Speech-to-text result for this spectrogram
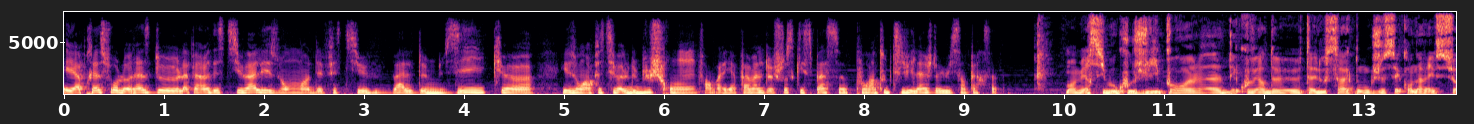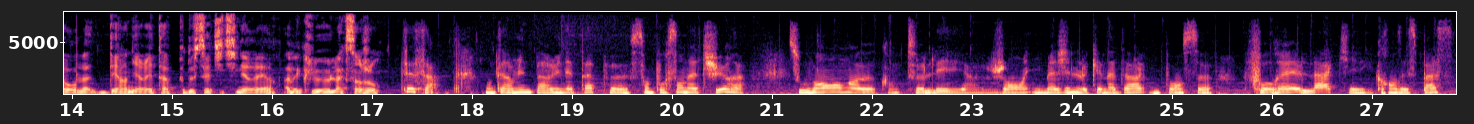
Et après, sur le reste de la période estivale, ils ont des festivals de musique, euh, ils ont un festival de bûcherons. Enfin, il y a pas mal de choses qui se passent pour un tout petit village de 800 personnes. Bon, merci beaucoup Julie pour euh, la découverte de Tadoussac. Donc je sais qu'on arrive sur la dernière étape de cet itinéraire avec le lac Saint-Jean. C'est ça. On termine par une étape 100% euh, nature. Souvent, quand les gens imaginent le Canada, on pense forêt, lac et grands espaces.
